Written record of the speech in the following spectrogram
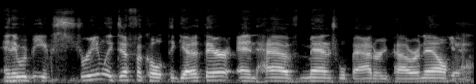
and it would be extremely difficult to get it there and have manageable battery power. Now, Yeah.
